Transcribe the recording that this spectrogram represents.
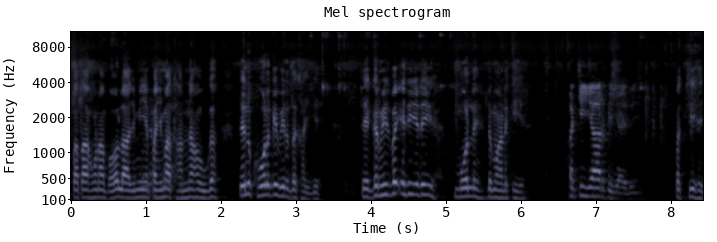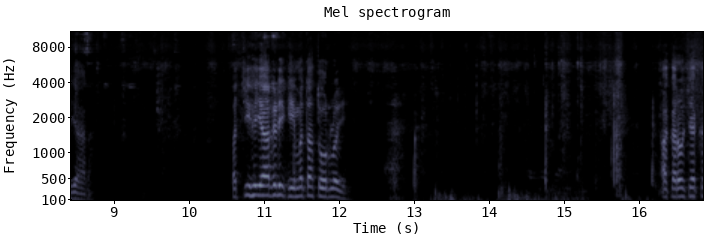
ਪਤਾ ਹੋਣਾ ਬਹੁਤ ਲਾਜ਼ਮੀ ਹੈ ਪੰਜਵਾਂ ਥਣ ਨਾ ਹੋਊਗਾ। ਤੇ ਇਹਨੂੰ ਖੋਲ ਕੇ ਵੀਰ ਦਿਖਾਈਏ। ਤੇ ਗੁਰਮੀਤ ਭਾਈ ਇਹਦੀ ਜਿਹੜੀ ਮੁੱਲ ਡਿਮਾਂਡ ਕੀ ਹੈ 25000 ਰੁਪਇਆ ਇਹਦੀ। 25000 25000 ਜਿਹੜੀ ਕੀਮਤ ਆ ਤੋਰ ਲਓ ਜੀ। ਆ ਕਰੋ ਚੈੱਕ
